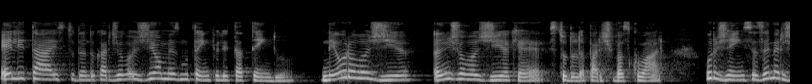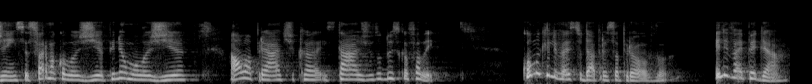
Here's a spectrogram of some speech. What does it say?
Ele está estudando cardiologia, ao mesmo tempo ele está tendo neurologia, angiologia, que é estudo da parte vascular, urgências, emergências, farmacologia, pneumologia, aula prática, estágio, tudo isso que eu falei. Como que ele vai estudar para essa prova? Ele vai pegar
